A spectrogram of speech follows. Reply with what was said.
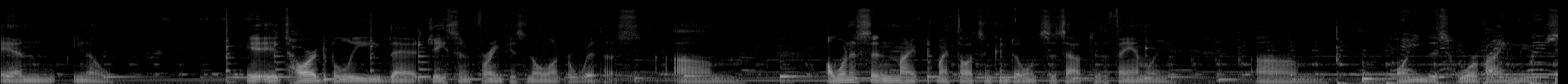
and you know, it's hard to believe that Jason Frank is no longer with us. Um, I want to send my my thoughts and condolences out to the family um, on this horrifying news.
